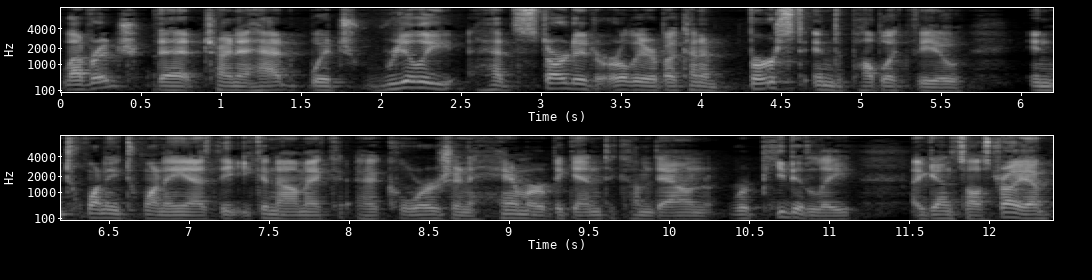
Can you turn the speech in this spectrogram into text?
leverage that China had, which really had started earlier but kind of burst into public view in 2020 as the economic uh, coercion hammer began to come down repeatedly against Australia.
